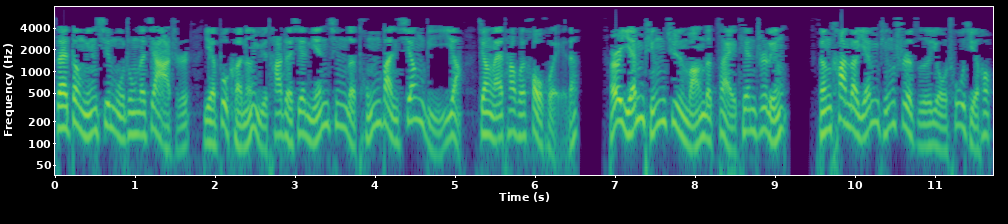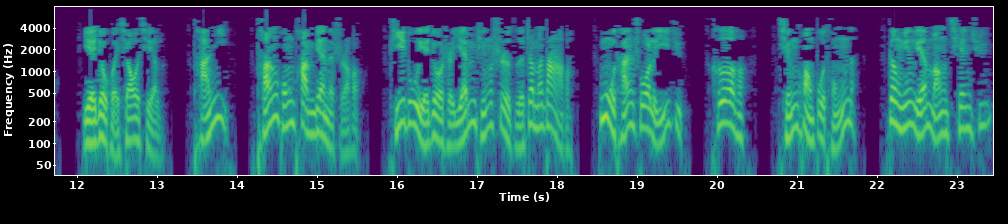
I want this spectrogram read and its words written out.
在邓明心目中的价值也不可能与他这些年轻的同伴相比一样，将来他会后悔的。而延平郡王的在天之灵，等看到延平世子有出息后，也就会消气了。谭毅、谭红叛变的时候。提督也就是延平世子这么大吧？木坛说了一句：“呵呵，情况不同的。”邓明连忙谦虚，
